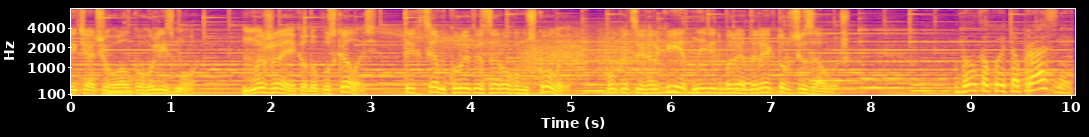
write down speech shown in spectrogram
дитячого алкоголізму. Межа, яка допускалась, тихцем курити за рогом школи, поки цигарки не відбере директор чи завуч. Был какой-то праздник,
